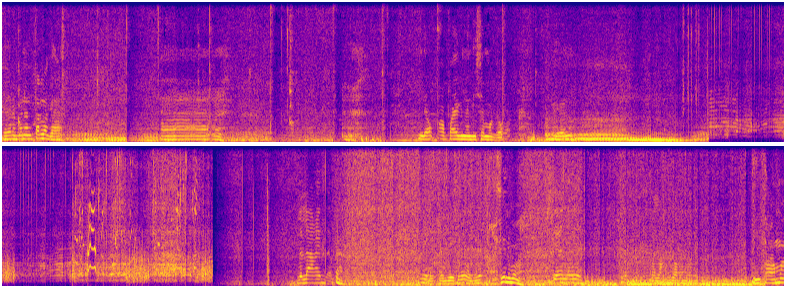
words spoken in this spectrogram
Pero ganun talaga. Ah, hindi ako papayag na hindi siya magawa. Ayun. Lalaki daw. Ay, sabi ko yun. no? Sino ba? Si ano yan? Malaki mo. Yung tama.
